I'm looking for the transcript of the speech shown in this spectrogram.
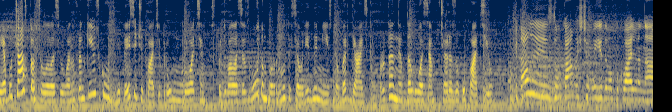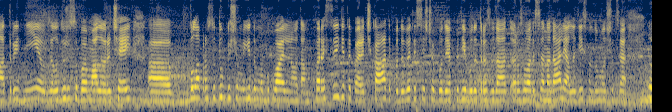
Валерія Бучасто оселилась в Івано-Франківську у 2022 році. Сподівалася згодом повернутися у рідне місто Бердянськ, проте не вдалося через окупацію. Покидали з думками, що ми їдемо буквально на три дні. Взяли дуже з собою мало речей. Е, Була просто думка, що ми їдемо буквально там пересидіти, перечекати, подивитися, що буде, як події будуть розвивати- розвиватися надалі. Але дійсно думали, що це ну,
